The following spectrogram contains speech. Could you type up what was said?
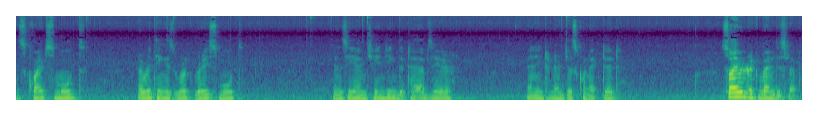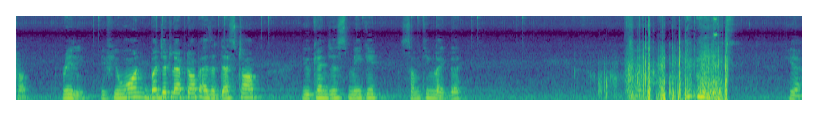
It's quite smooth. Everything is work very smooth. You can see I'm changing the tabs here. And internet just connected. So I will recommend this laptop really if you want budget laptop as a desktop you can just make it something like that. Yeah.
